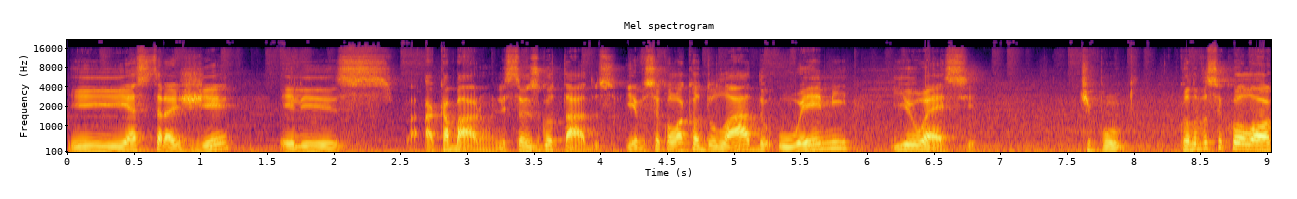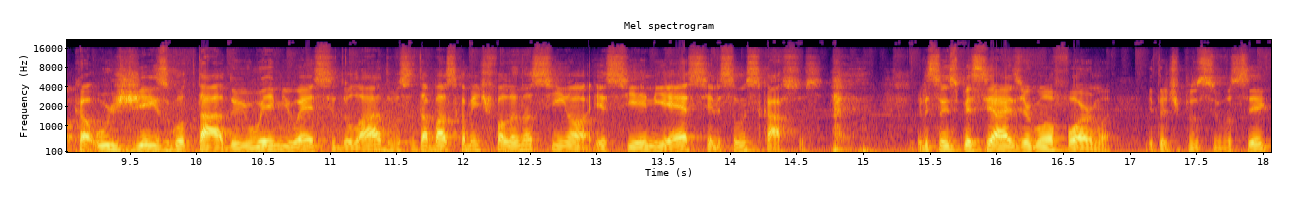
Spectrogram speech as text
e extra G eles acabaram, eles estão esgotados. E aí você coloca do lado o M e o S. Tipo, quando você coloca o G esgotado e o M e o S do lado, você tá basicamente falando assim, ó, esse M e S, eles são escassos. eles são especiais de alguma forma. Então, tipo, se você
